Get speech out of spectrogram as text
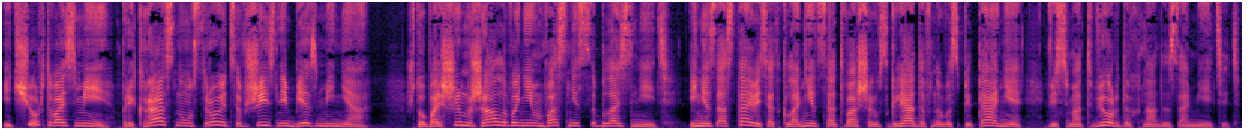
И, черт возьми, прекрасно устроиться в жизни без меня. Что большим жалованием вас не соблазнить и не заставить отклониться от ваших взглядов на воспитание, весьма твердых, надо заметить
